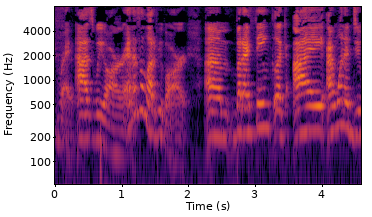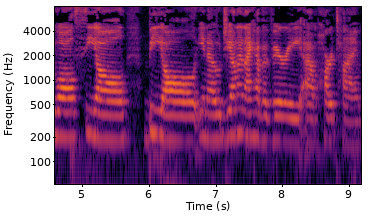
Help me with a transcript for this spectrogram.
Right. As we are, and as a lot of people are. Um, but I think like I I want to do all, see all, be all. You know, Gianna and I have a very um, hard time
